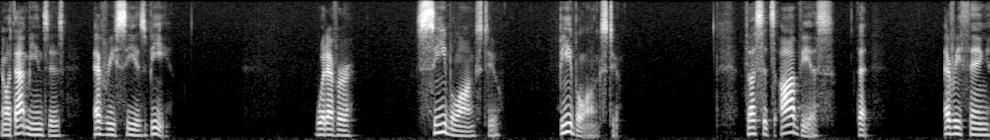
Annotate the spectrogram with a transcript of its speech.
Now, what that means is every C is B. Whatever C belongs to, B belongs to. Thus, it's obvious that everything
